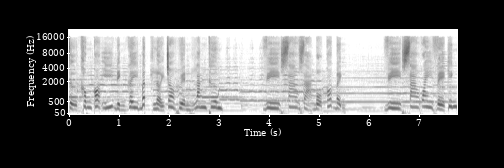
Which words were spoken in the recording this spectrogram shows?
sự không có ý định gây bất lợi cho huyền lăng thương, Vì sao giả bộ có bệnh? Vì sao quay về kinh?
